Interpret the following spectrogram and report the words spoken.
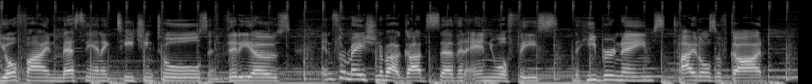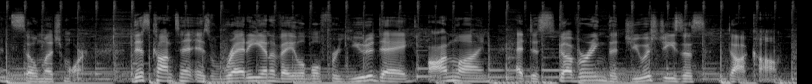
You'll find messianic teaching tools and videos, information about God's seven annual feasts, the Hebrew names, titles of God, and so much more. This content is ready and available for you today online at discoveringthejewishjesus.com.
